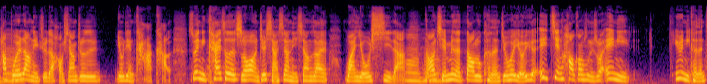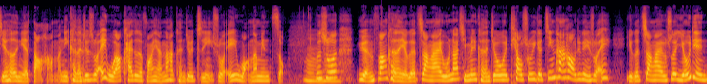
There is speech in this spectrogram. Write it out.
它不会让你觉得好像就是有点卡卡的。所以你开车的时候，你就想象你像在玩游戏啦，然后前面的道路可能就会有一个哎箭号告诉你说，哎你。因为你可能结合你的导航嘛，你可能就是说，哎，我要开这个方向，那他可能就会指引说，哎，往那边走，或者说远方可能有个障碍物，那前面可能就会跳出一个惊叹号，就跟你说，哎，有个障碍物，所以有点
